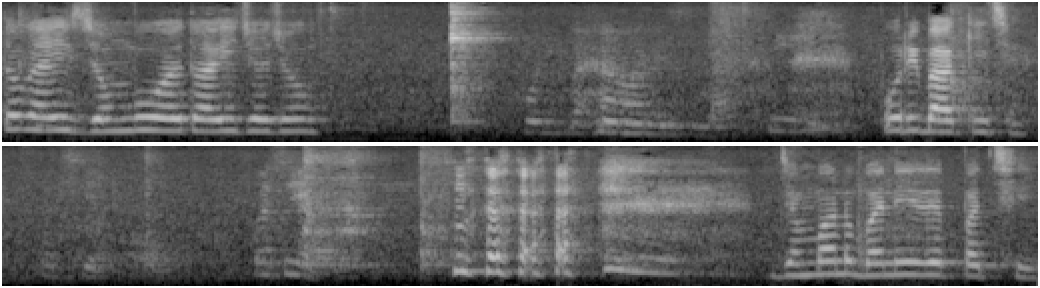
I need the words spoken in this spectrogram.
તો ગાઈ જમવું હોય તો આવી જજો. પૂરી બાકી છે. જમવાનું બની રહે પછી.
